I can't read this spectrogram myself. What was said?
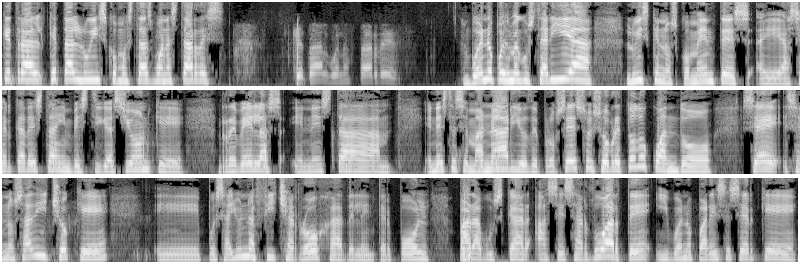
¿Qué tal, qué tal Luis? ¿Cómo estás? Buenas tardes. ¿Qué tal? Buenas tardes. Bueno, pues me gustaría, Luis, que nos comentes eh, acerca de esta investigación que revelas en esta, en este semanario de proceso y sobre todo cuando se, se nos ha dicho que eh, pues hay una ficha roja de la Interpol para buscar a César Duarte y bueno, parece ser que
